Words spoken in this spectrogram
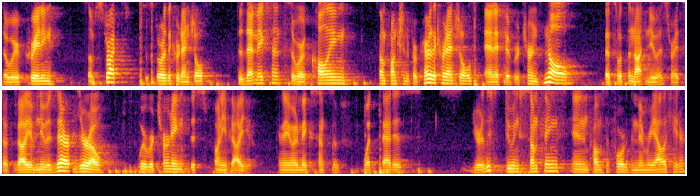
So we're creating some struct to store the credentials. Does that make sense? So we're calling some function to prepare the credentials, and if it returns null, that's what the not new is, right? So if the value of new is zero, we're returning this funny value. Can anyone make sense of what that is? You're at least doing some things in problem set 4 with the memory allocator.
